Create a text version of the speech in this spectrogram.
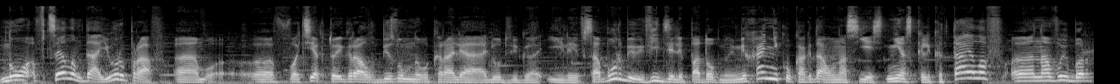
Но в целом, да, Юра прав. Эм, э, те, кто играл в «Безумного короля» Людвига или в «Сабурбию», видели подобную механику, когда у нас есть несколько тайлов э, на выбор,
